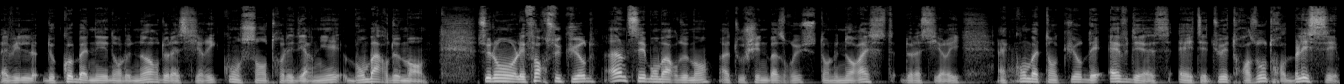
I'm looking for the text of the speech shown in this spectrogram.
La ville de Kobané, dans le nord de la Syrie, concentre les derniers bombardements. Selon les forces kurdes, un de ces bombardements a touché une base russe dans le nord-est de la Syrie. Un combattant kurde des FDS a été tué, trois autres blessés.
